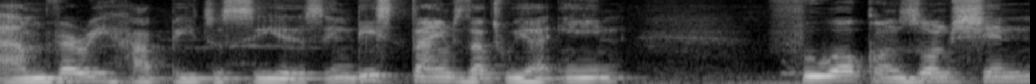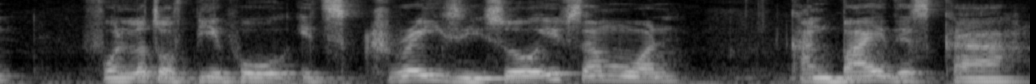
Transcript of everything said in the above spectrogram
I'm very happy to see this. In these times that we are in, fuel consumption for a lot of people, it's crazy. So if someone can buy this car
